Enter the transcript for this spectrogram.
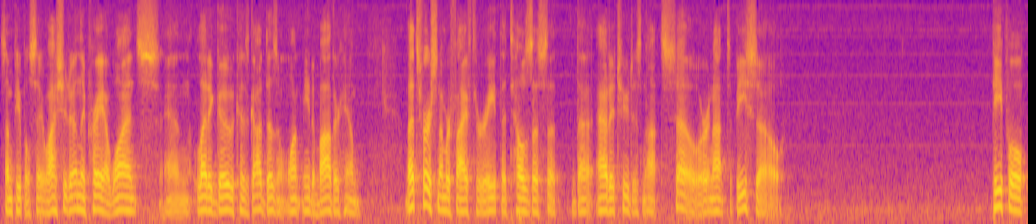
Some people say, well, I should only pray it once and let it go because God doesn't want me to bother him. That's verse number five through eight that tells us that the attitude is not so or not to be so. People,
